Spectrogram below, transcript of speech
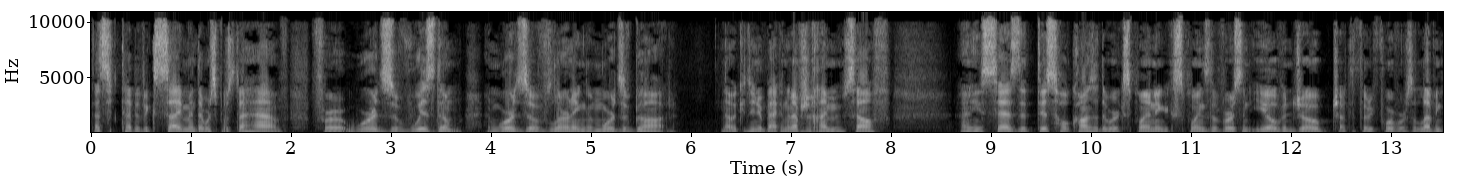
That's the type of excitement that we're supposed to have for words of wisdom and words of learning and words of God. Now we continue back in the Nefesh Chaim himself. And he says that this whole concept that we're explaining explains the verse in Iyov and Job, chapter 34, verse 11,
